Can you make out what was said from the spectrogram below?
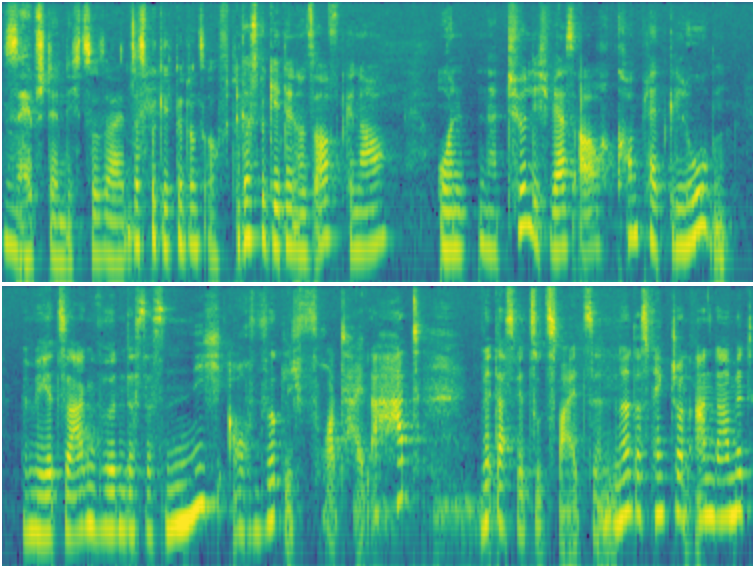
selbstständig zu sein. Das begegnet uns oft. Das begegnet uns oft, genau. Und natürlich wäre es auch komplett gelogen, wenn wir jetzt sagen würden, dass das nicht auch wirklich Vorteile hat, dass wir zu zweit sind. Ne? Das fängt schon an damit,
